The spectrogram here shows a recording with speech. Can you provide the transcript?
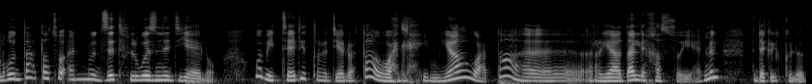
الغدة عطاتو أنه تزاد في الوزن ديالو. وبالتالي الطبيب ديالو عطاه واحد الحمية وعطاه آه، الرياضة اللي خاصو يعمل في ذاك ال club.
